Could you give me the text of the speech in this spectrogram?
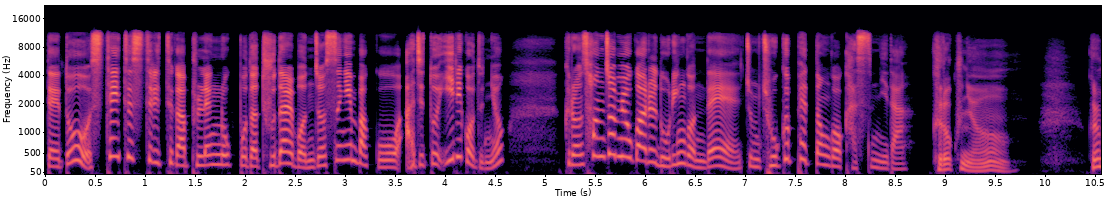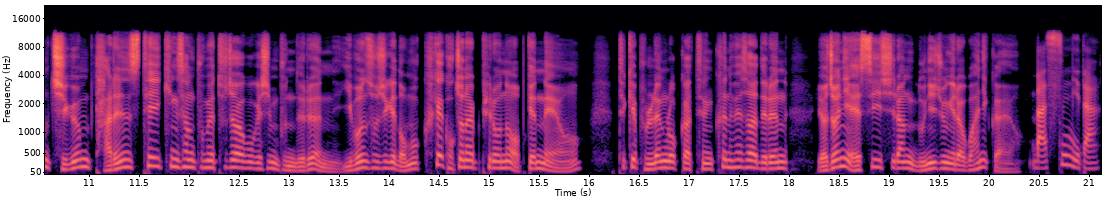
때도 스테이트 스트리트가 블랙록보다 두 달 먼저 승인받고 아직도 1위거든요. 그런 선점 효과를 노린 건데 좀 조급했던 것 같습니다. 그렇군요. 그럼 지금 다른 스테이킹 상품에 투자하고 계신 분들은 이번 소식에 너무 크게 걱정할 필요는 없겠네요. 특히 블랙록 같은 큰 회사들은 여전히 SEC랑 논의 중이라고 하니까요. 맞습니다.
